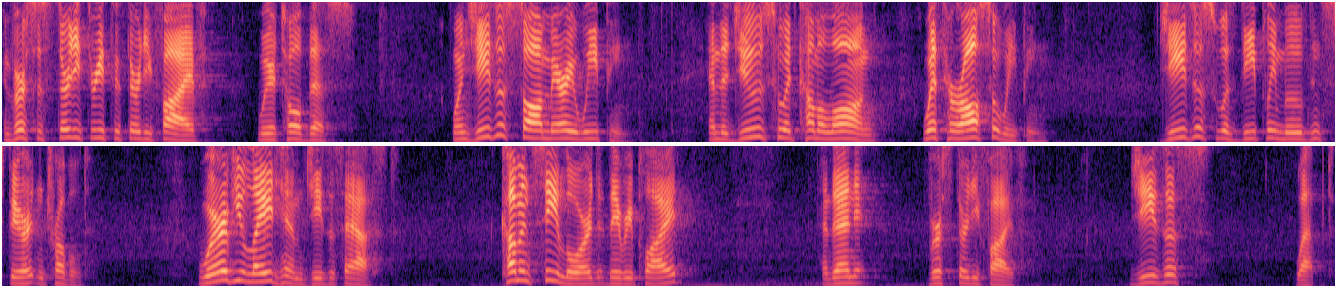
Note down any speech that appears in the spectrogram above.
In verses 33 through 35, we are told this When Jesus saw Mary weeping, and the Jews who had come along with her also weeping, Jesus was deeply moved in spirit and troubled. Where have you laid him? Jesus asked. Come and see, Lord, they replied. And then, verse 35 Jesus wept.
